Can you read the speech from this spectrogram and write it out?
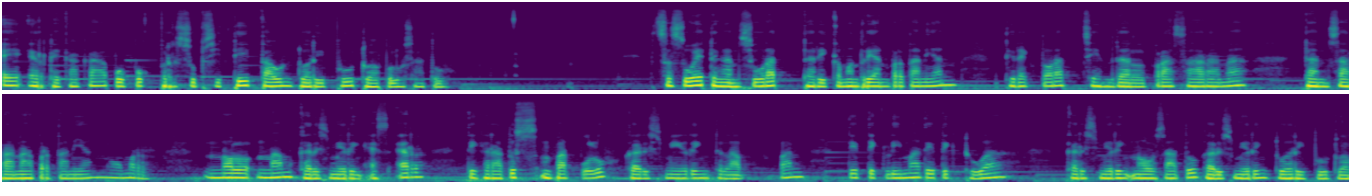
ERDKK pupuk bersubsidi tahun 2021 sesuai dengan surat dari Kementerian Pertanian, Direktorat Jenderal Prasarana dan Sarana Pertanian nomor 06 garis miring SR 340 garis miring 8 titik 5 titik 2 garis miring 01 garis miring 2021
